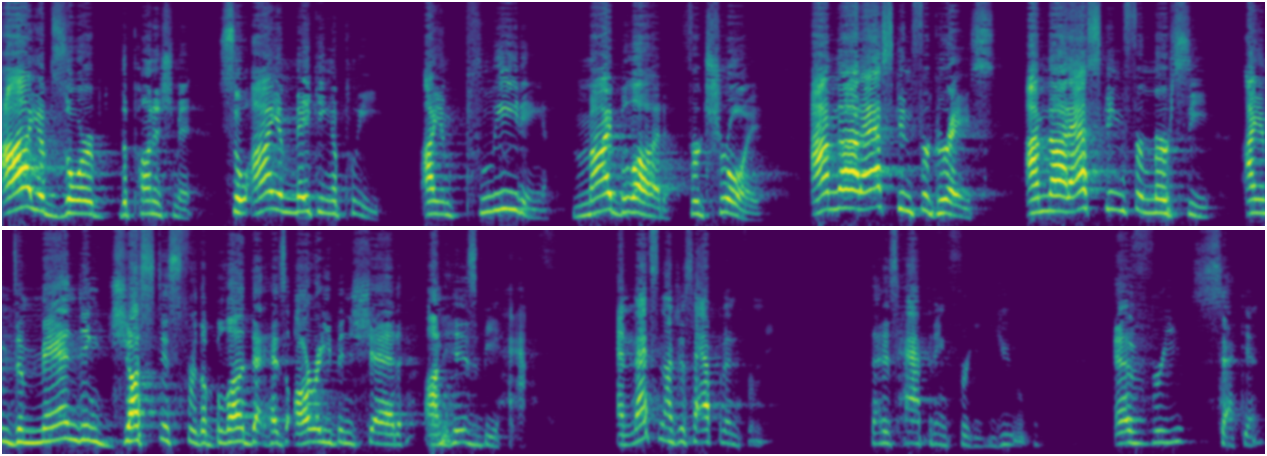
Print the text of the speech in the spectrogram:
I absorbed the punishment. So I am making a plea. I am pleading my blood for Troy. I'm not asking for grace. I'm not asking for mercy. I am demanding justice for the blood that has already been shed on his behalf. And that's not just happening for me. That is happening for you every second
